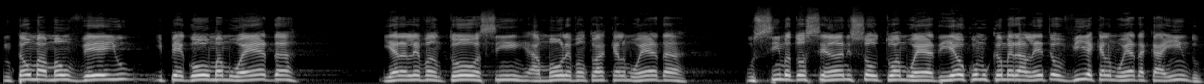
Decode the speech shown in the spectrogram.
Então uma mão veio e pegou uma moeda e ela levantou assim, a mão levantou aquela moeda por cima do oceano e soltou a moeda. E eu, como câmera lenta, eu vi aquela moeda caindo.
